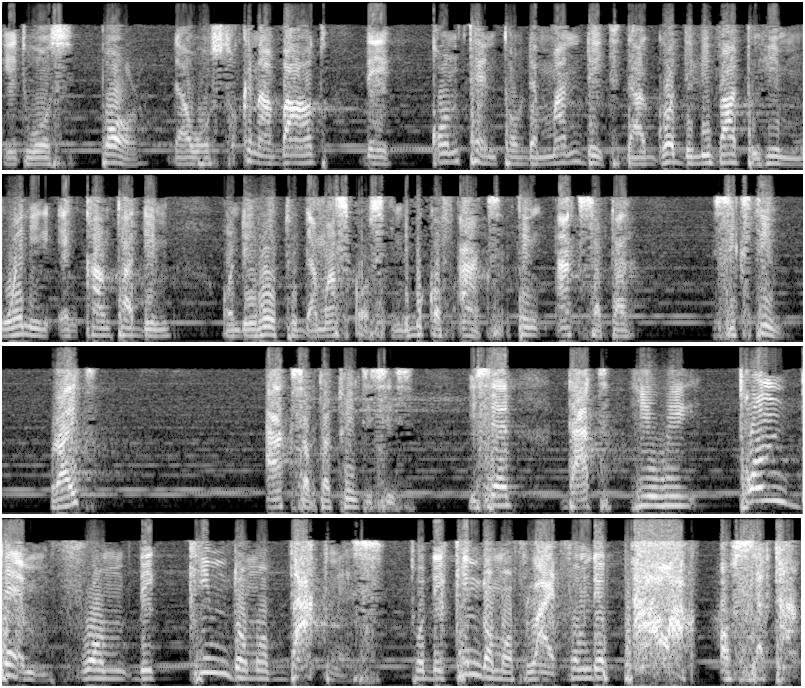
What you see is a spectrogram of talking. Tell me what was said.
It was Paul that was talking about the content of the mandate that God delivered to him when he encountered him on the road to Damascus in the book of Acts. I think Acts chapter 16, right? Acts chapter 26. He said that he will turn them from the kingdom of darkness to the kingdom of light, from the power of Satan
